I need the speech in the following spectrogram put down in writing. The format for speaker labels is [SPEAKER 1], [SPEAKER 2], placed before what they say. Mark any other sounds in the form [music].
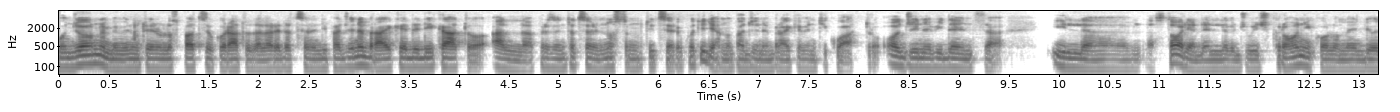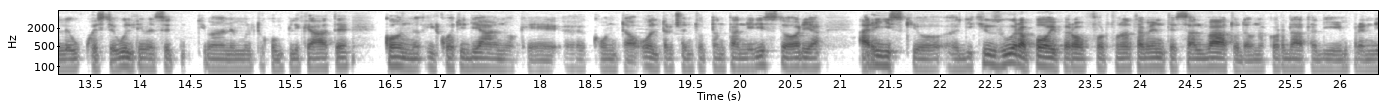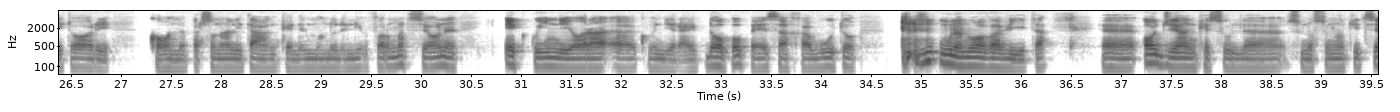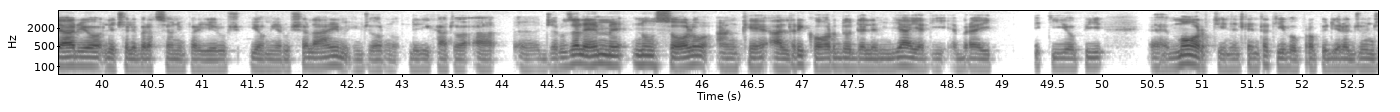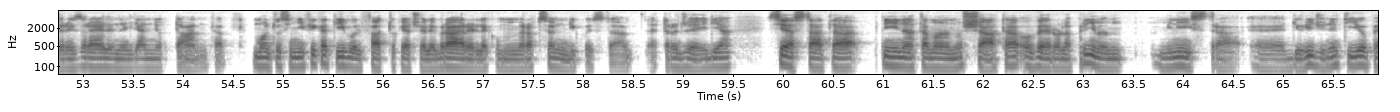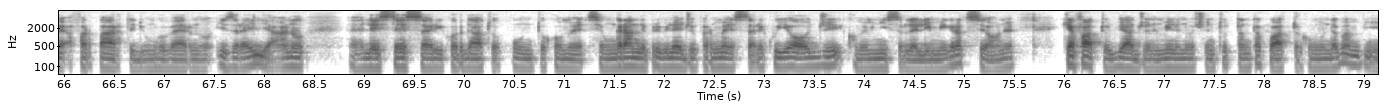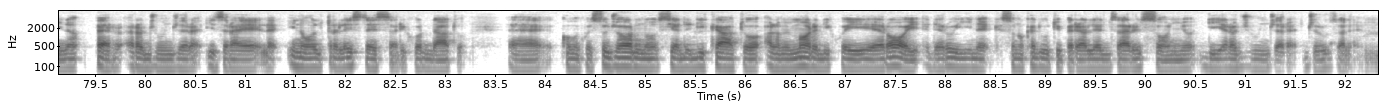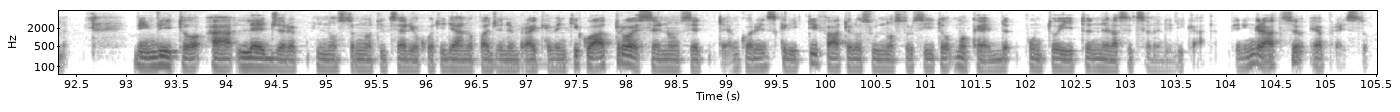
[SPEAKER 1] Buongiorno e benvenuti nello spazio curato dalla redazione di Pagine Ebraiche dedicato alla presentazione del nostro notiziario quotidiano Pagine Ebraiche 24. Oggi in evidenza il, la storia del Jewish Chronicle, o meglio le, queste ultime settimane molto complicate, con il quotidiano che eh, conta oltre 180 anni di storia, a rischio eh, di chiusura, poi però fortunatamente salvato da una cordata di imprenditori con personalità anche del mondo dell'informazione e quindi ora, eh, come dire, dopo Pesach ha avuto [clears throat] una nuova vita. Eh, oggi anche sul, sul, nostro notiziario le celebrazioni per Yom Yerushalayim, il giorno dedicato a eh, Gerusalemme, non solo, anche al ricordo delle migliaia di ebrei etiopi eh, morti nel tentativo proprio di raggiungere Israele negli anni Ottanta. Molto significativo il fatto che a celebrare le commemorazioni di questa eh, tragedia sia stata Pnina Tamano Shata, ovvero la prima ministra eh, di origine etiope a far parte di un governo israeliano. Eh, lei stessa ha ricordato appunto come sia un grande privilegio per me stare qui oggi come ministro dell'immigrazione che ha fatto il viaggio nel 1984 come una bambina per raggiungere Israele. Inoltre lei stessa ha ricordato eh, come questo giorno sia dedicato alla memoria di quei eroi ed eroine che sono caduti per realizzare il sogno di raggiungere Gerusalemme. Vi invito a leggere il nostro notiziario quotidiano Pagine Ebraiche 24 e se non siete ancora iscritti fatelo sul nostro sito moked.it nella sezione dedicata. Vi ringrazio e a presto.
